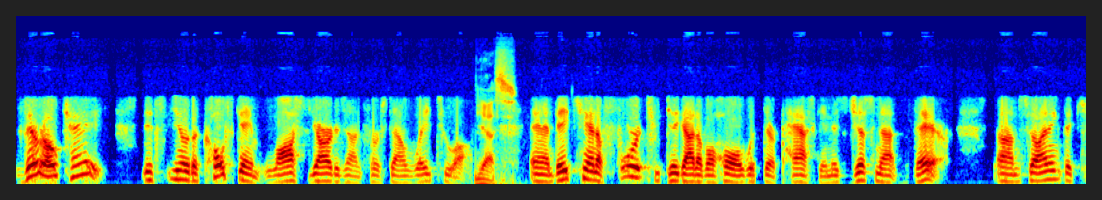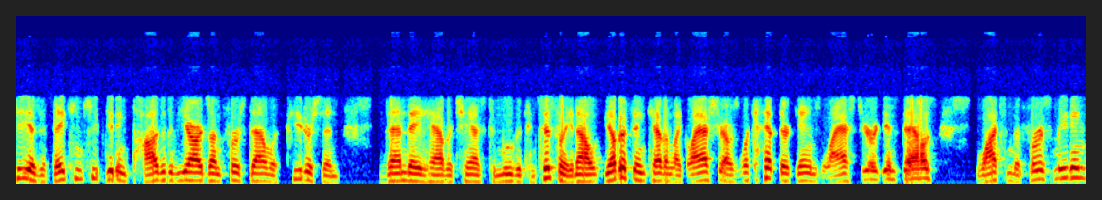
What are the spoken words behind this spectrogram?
they're okay. It's you know the Colts game lost yardage on first down way too often Yes. and they can't afford to dig out of a hole with their pass game. It's just not there. Um, so I think the key is if they can keep getting positive yards on first down with Peterson, then they have a chance to move it consistently. Now, the other thing, Kevin, like last year, I was looking at their games last year against Dallas, watching the first meeting,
